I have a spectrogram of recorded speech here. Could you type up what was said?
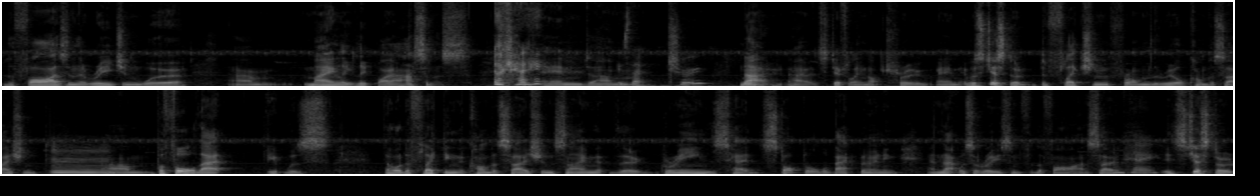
the fires in the region were um, mainly lit by arsonists. okay And um, is that true no, no, it's definitely not true. And it was just a deflection from the real conversation. Um, before that, it was they were deflecting the conversation, saying that the Greens had stopped all the backburning, and that was the reason for the fire. So Okay. it's just a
